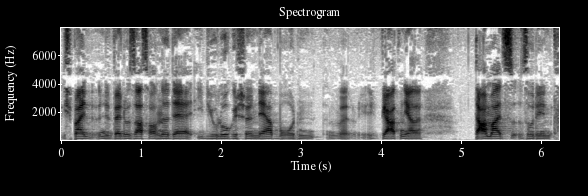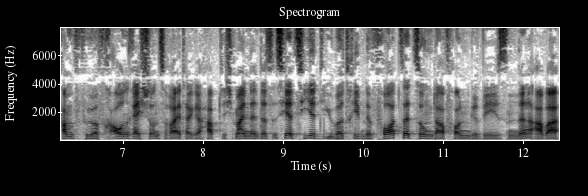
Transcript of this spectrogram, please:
ich meine, wenn du sagst auch, ne, der ideologische Nährboden, wir hatten ja damals so den Kampf für Frauenrechte und so weiter gehabt. Ich meine, das ist jetzt hier die übertriebene Fortsetzung davon gewesen, ne? Aber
